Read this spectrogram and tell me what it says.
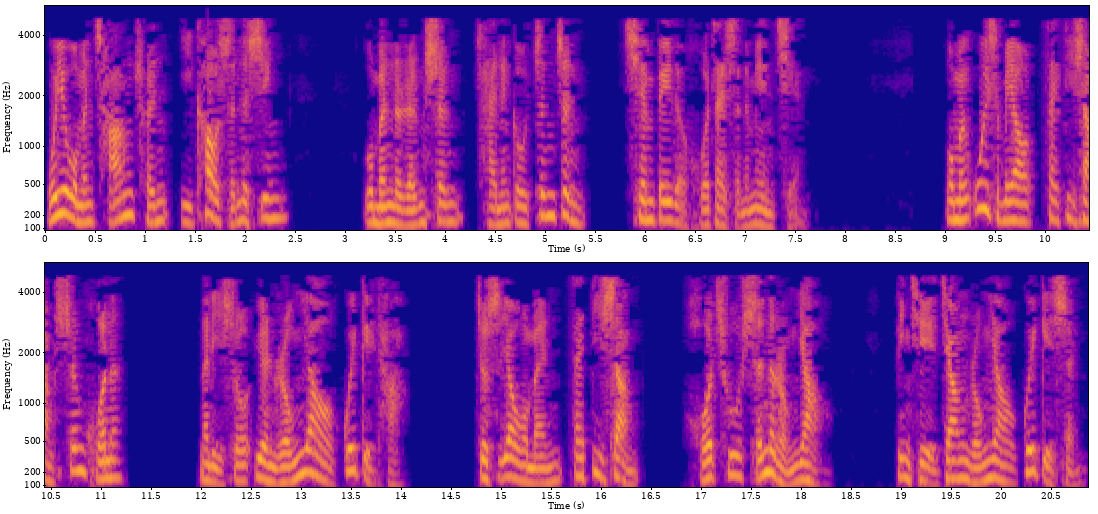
唯有我们常存倚靠神的心，我们的人生才能够真正谦卑的活在神的面前。我们为什么要在地上生活呢？那里说愿荣耀归给他，就是要我们在地上活出神的荣耀，并且将荣耀归给神，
